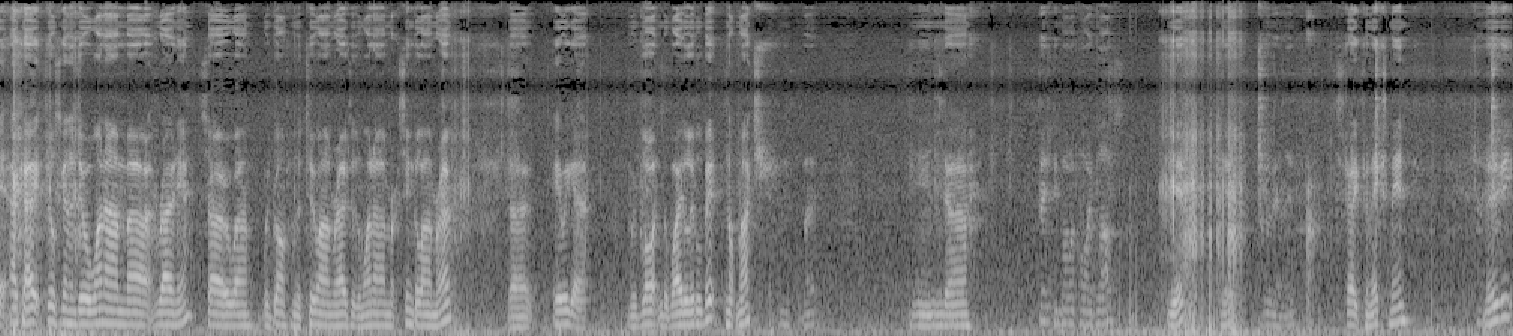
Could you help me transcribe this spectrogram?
Yeah, okay, Phil's going to do a one arm uh, row now. So um, we've gone from the two arm row to the one arm single arm row. So here we go. We've lightened the weight a little bit, not much. And uh, Especially modified gloves. yep, yep, Look at that. straight from X Men movie.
